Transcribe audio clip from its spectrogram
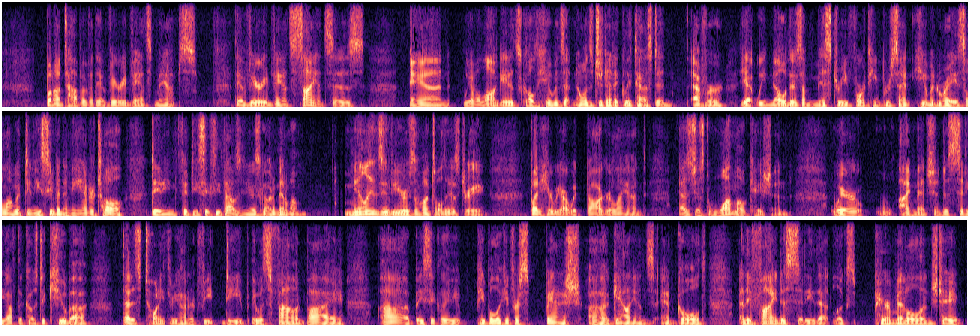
But on top of it, they have very advanced maps, they have very advanced sciences, and we have elongated skulled humans that no one's genetically tested ever. Yet we know there's a mystery 14% human race, along with Denisovan and Neanderthal, dating 50, 60,000 years ago at a minimum. Millions of years of untold history. But here we are with Doggerland as just one location where I mentioned a city off the coast of Cuba that is 2,300 feet deep. It was found by uh, basically people looking for Spanish uh, galleons and gold, and they find a city that looks pyramidal in shape.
